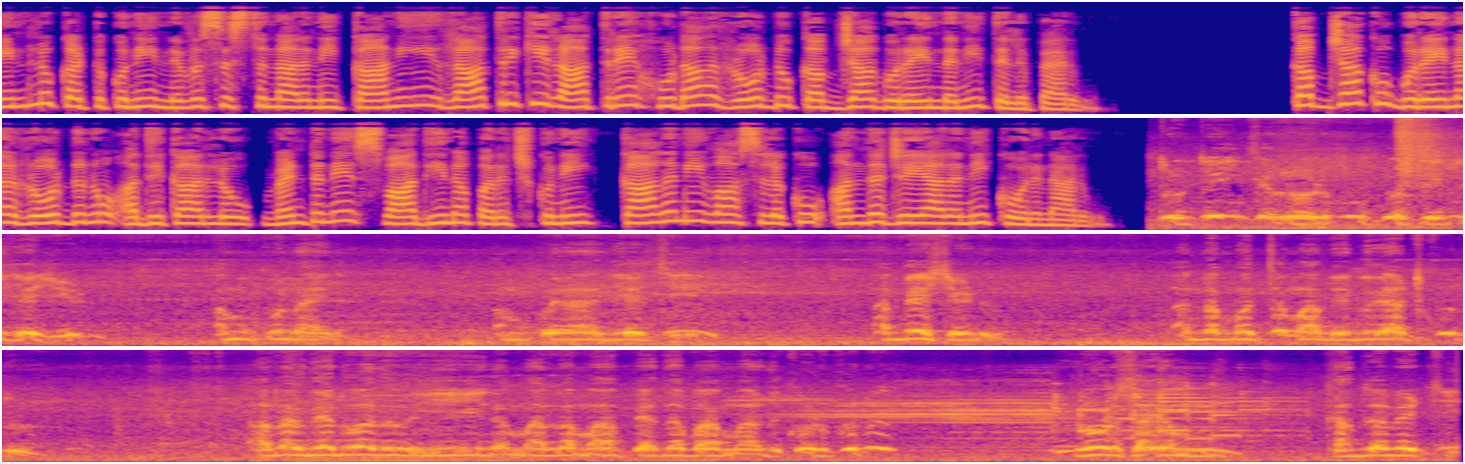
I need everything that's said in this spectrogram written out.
ఇండ్లు కట్టుకుని నివసిస్తున్నారని కానీ రాత్రికి రాత్రే హుడా రోడ్డు కబ్జా గురైందని తెలిపారు. కబ్జాకు గురైన రోడ్డును అధికారులు వెంటనే స్వాధీనపరుచుకుని కాలనీవాసులకు అందజేయాలని కోరినారు. ఉంటే ఇంకా లోడు ముప్పై చేసాడు. అమ్ముకున్న ఆయన. అమ్ముకున్న ఆయన చేసి అమ్మేసాడు. అంత మొత్తం మా బిల్లు కట్టుకుంటు అలా తెలియదు ఈయన మళ్ళా మా పెద్ద బామ్మ కొడుకును రోడ్డు సగం కబ్జా పెట్టి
